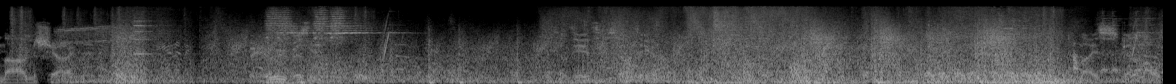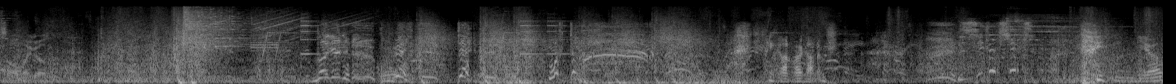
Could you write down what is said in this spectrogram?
Nah, I'm shy. Wait, who is it? Oh, dude, something. Nice, got him out, oh my god. Look at What the? On, I got him. See that shit? Yo,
